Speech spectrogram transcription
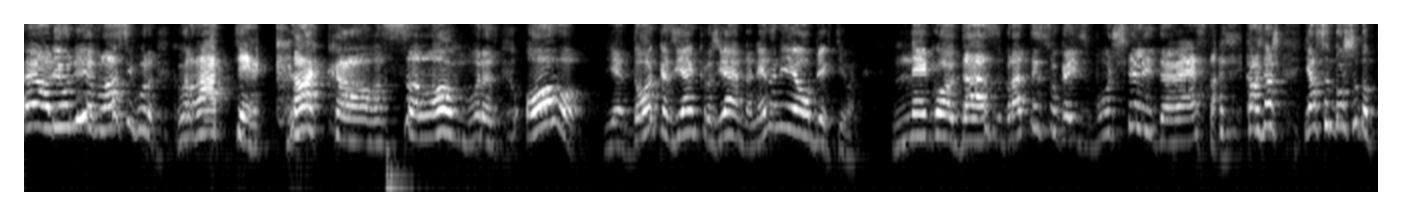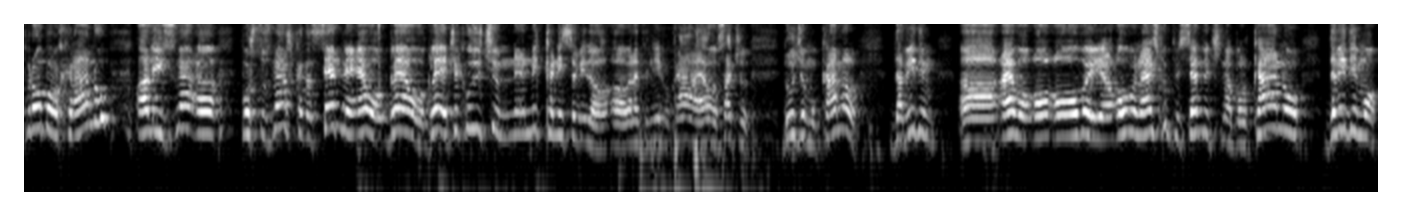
e, ali on nije vlasnik, buraz. Brate, kakao salom, buraz. Ovo je dokaz jedan kroz jedan, da ne da nije objektivan, nego da, brate, su ga izbušili 200. Kao, znaš, ja sam došao da probam hranu, ali, zna, e, pošto znaš kada sedne, evo, gle ovo, gle, čekaj, uzet ću, ne, nikad nisam video, o, brate, njihov kanal, evo, sad ću da uđem u kanal, da vidim, a, evo, o, o, ovo je, ovo najskupi sendvič na Balkanu, da vidimo,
